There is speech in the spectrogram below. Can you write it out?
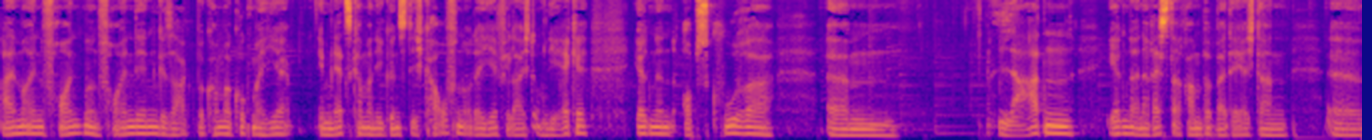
all meinen Freunden und Freundinnen gesagt bekomme, guck mal hier, im Netz kann man die günstig kaufen oder hier vielleicht um die Ecke. Irgendein obskurer ähm, Laden, irgendeine Restaurante, bei der ich dann äh,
